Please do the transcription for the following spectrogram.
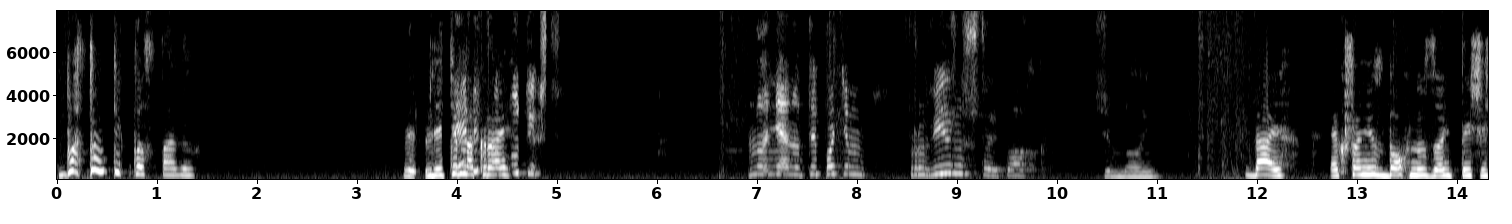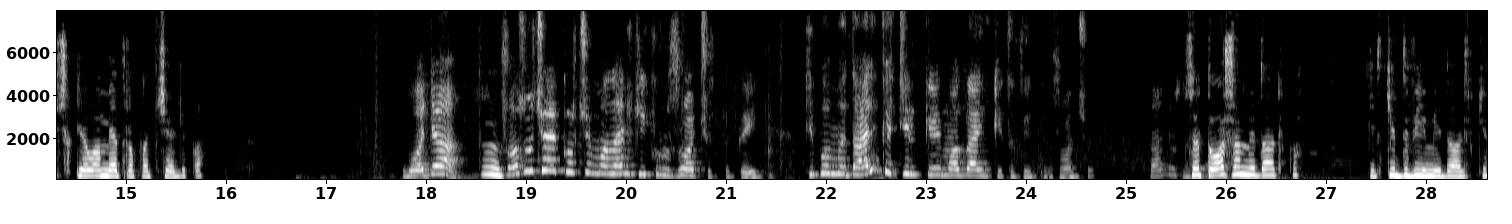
Батутик поставив. Л- Летим на край. тут як... с- Ну ні, ну ти потім провіриш той баг зі мною. Дай, якщо не здохну за тисяч кілометрів від челіка. Водя, М, що означає, коротше, маленький кружочок такий? Типу медалька, тільки маленький такий кружочок. Та, не Це знаю. теж медалька. Тільки дві медальки.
